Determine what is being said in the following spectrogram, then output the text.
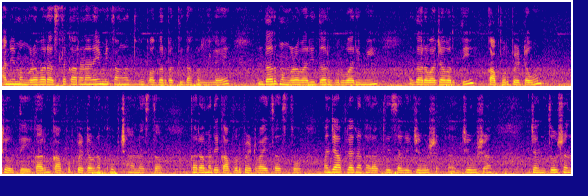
आणि मंगळवार असल्या कारणाने मी चांगला धूप अगरबत्ती दाखवलेली आहे. दर मंगळवारी दर गुरुवारी मी दरवाजावरती कापूर पेटवून ठेवते. कारण कापूर पेटवणं खूप छान असतं. घरामध्ये कापूर पेटवायचा असतो. म्हणजे आपल्या ना घरातली सगळी जीव जीव जंतू शन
